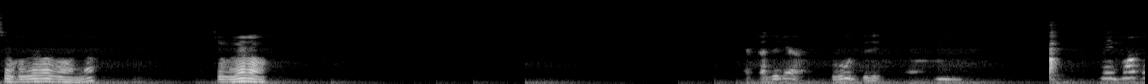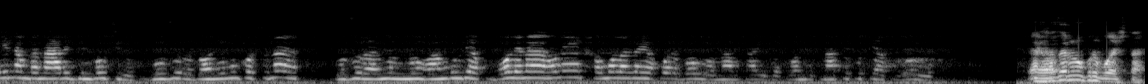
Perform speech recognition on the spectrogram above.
চোখ বেরো পাবো না চোখ বেরো একটা দুইটা বহুত গুলি এই নামটা না আরেকদিন বলছিল হুজুর যখন এমন করছে না হুজুর এমন আঙ্গুল দিয়ে বলে না অনেক সময় লাগাই পরে বলল নাম সারিতে অনেক নাটকতি আছে বলল এক হাজারের উপরে বয়স তার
